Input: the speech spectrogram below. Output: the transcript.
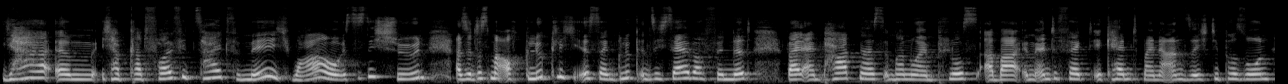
ja, ähm, ich habe gerade voll viel Zeit für mich. Wow, ist das nicht schön? Also, dass man auch glücklich ist, sein Glück in sich selber findet, weil ein Partner ist immer nur ein Plus, aber im Endeffekt, ihr kennt meine Ansicht, die Person,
